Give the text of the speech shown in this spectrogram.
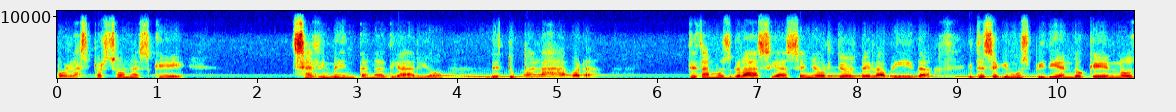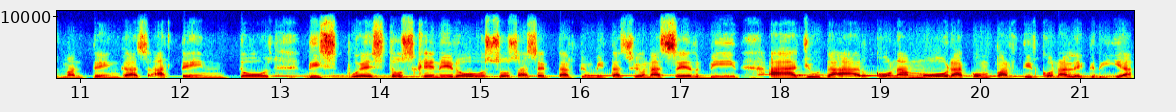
por las personas que se alimentan a diario de tu palabra, te damos gracias, Señor Dios de la vida, y te seguimos pidiendo que nos mantengas atentos, dispuestos, generosos a aceptar tu invitación a servir, a ayudar con amor, a compartir con alegría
